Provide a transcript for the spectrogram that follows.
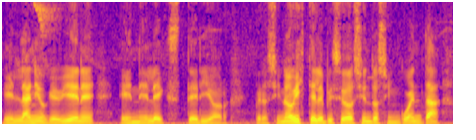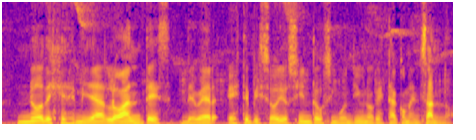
el año que viene en el exterior. Pero si no viste el episodio 150, no dejes de mirarlo antes de ver este episodio 151 que está comenzando.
